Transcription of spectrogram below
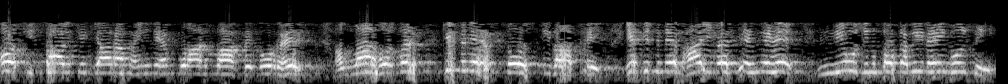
اور اس سال کے گیارہ مہینے ہم قرآن پاک سے دور رہے اللہ ہو کر کتنے افسوس کی بات ہے۔ یہ کتنے بھائی بیٹھے ہوئے ہیں۔ نیوز ان کو کبھی نہیں بھولتی۔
